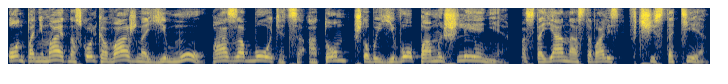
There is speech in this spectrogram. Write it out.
Он понимает, насколько важно ему позаботиться о том, чтобы его помышления постоянно оставались в чистоте,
